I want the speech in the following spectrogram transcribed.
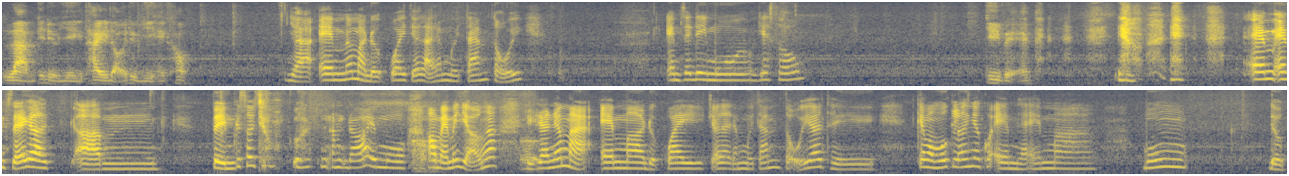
làm cái điều gì thay đổi điều gì hay không? Dạ em nếu mà được quay trở lại năm 18 tuổi Em sẽ đi mua vé số. Chi về em? Em em sẽ ờm, tìm cái số chung của năm đó em mua. Ờ. Không em mới giỡn á. Thực Ờ. ra nếu mà em ờ, được quay trở lại năm 18 tuổi á Thì cái mong ước lớn nhất của em là em ờ, muốn được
